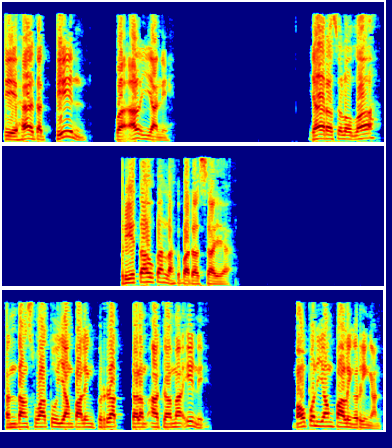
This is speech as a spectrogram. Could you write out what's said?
fi hadad din wa aliyani. Ya Rasulullah, beritahukanlah kepada saya tentang suatu yang paling berat dalam agama ini maupun yang paling ringan.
